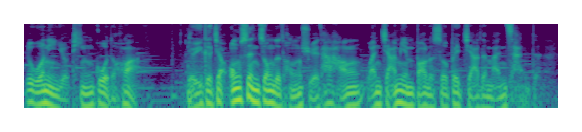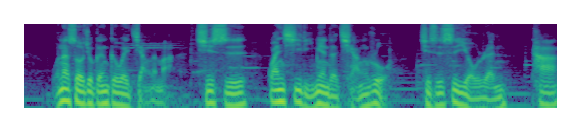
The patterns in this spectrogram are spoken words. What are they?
如果你有听过的话，有一个叫翁胜忠的同学，他好像玩夹面包的时候被夹得蛮惨的。我那时候就跟各位讲了嘛，其实关系里面的强弱，其实是有人他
